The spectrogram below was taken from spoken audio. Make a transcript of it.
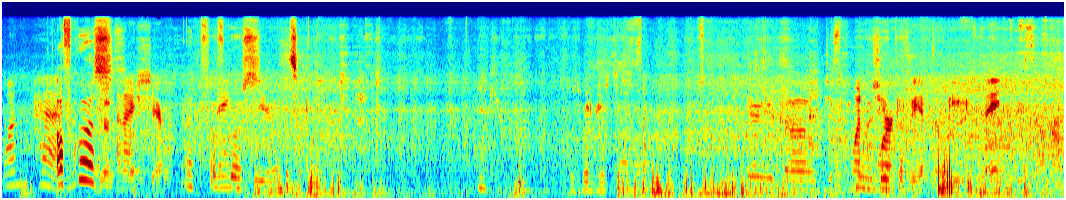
one pen. Of course. Yes. And I share. Of, of Thank course. you. It's okay. Thank you. There you go. Just one more because we have to leave. Thank you so much.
